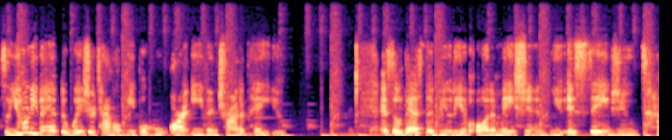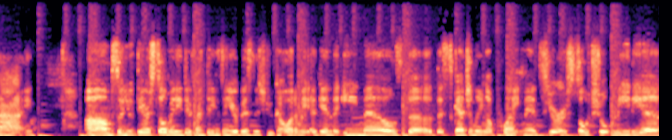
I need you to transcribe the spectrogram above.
So you don't even have to waste your time on people who aren't even trying to pay you and so that's the beauty of automation. You it saves you time. Um, so you there's so many different things in your business you can automate. Again, the emails, the the scheduling appointments, your social media,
